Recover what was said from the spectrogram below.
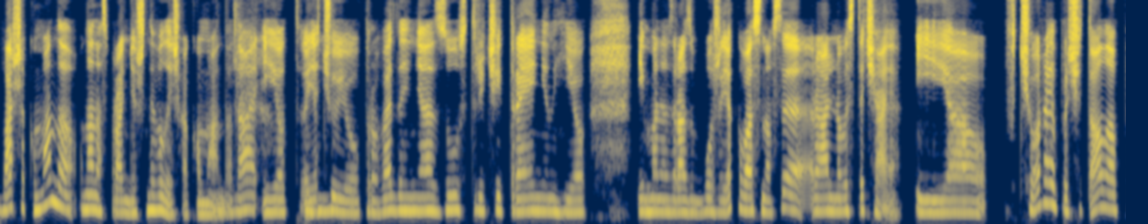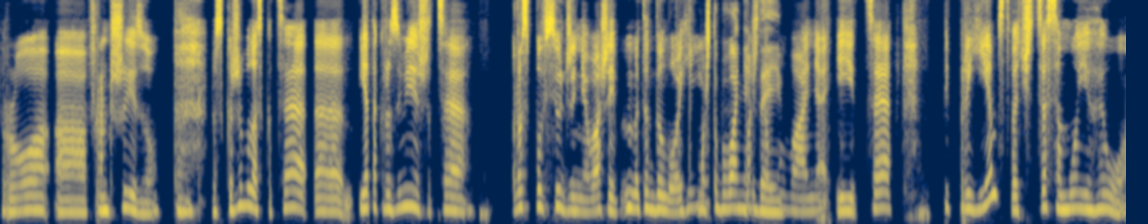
Ваша команда, вона насправді ж невеличка команда. Да? І от mm-hmm. я чую проведення зустрічей, тренінгів, і в мене зразу, Боже, як у вас на все реально вистачає. І а, вчора я прочитала про а, франшизу. Так. Розкажи, будь ласка, це е, я так розумію, що це. Розповсюдження вашої методології, масштабування масштабування, ідеї. і це підприємства чи це самої ГО?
